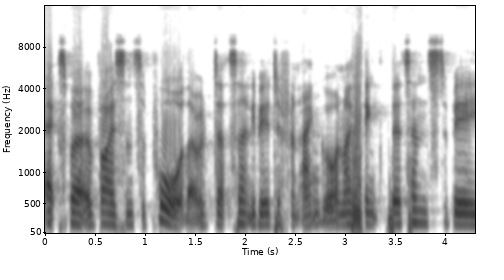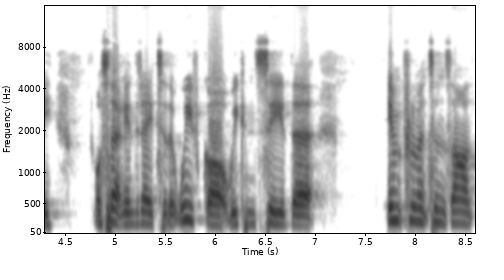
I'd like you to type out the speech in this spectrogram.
expert advice and support, that would certainly be a different angle. And I think there tends to be, or certainly in the data that we've got, we can see that influencers aren't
